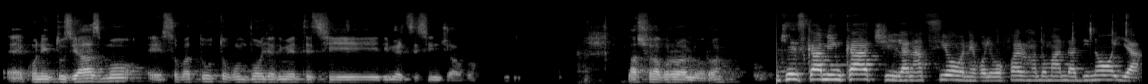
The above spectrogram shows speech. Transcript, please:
eh, con entusiasmo e soprattutto con voglia di mettersi, di mettersi in gioco. Lascio la parola a loro. Francesca Mincacci, La Nazione, volevo fare una domanda di Noia.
